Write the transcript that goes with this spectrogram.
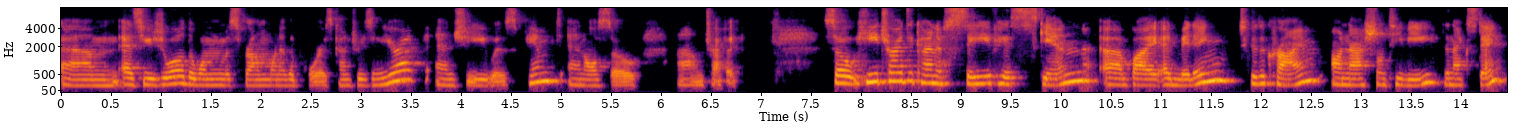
um, as usual, the woman was from one of the poorest countries in Europe and she was pimped and also um, trafficked. So he tried to kind of save his skin uh, by admitting to the crime on national TV the next day.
